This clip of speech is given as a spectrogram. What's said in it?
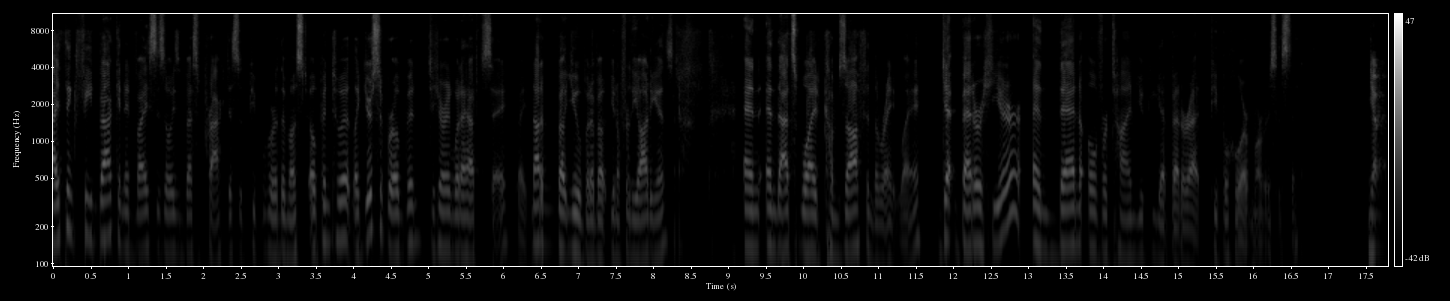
I think feedback and advice is always best practice with people who are the most open to it. Like you're super open to hearing what I have to say, right? Not about you, but about, you know, for the audience. And and that's why it comes off in the right way. Get better here and then over time you can get better at people who are more resistant. Yep,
